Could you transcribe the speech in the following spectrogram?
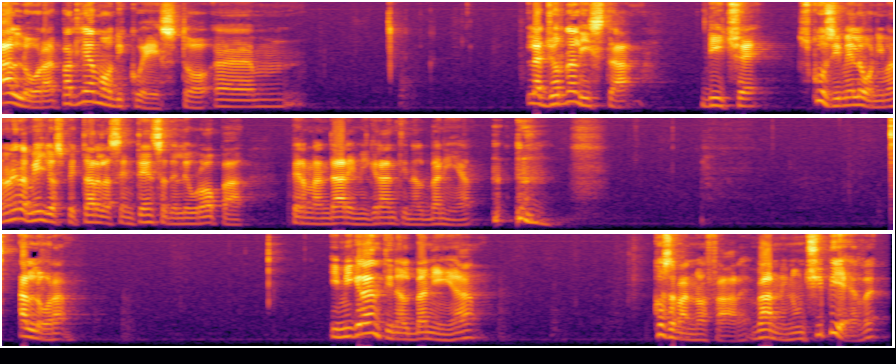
Allora, parliamo di questo. Ehm, la giornalista dice, scusi Meloni, ma non era meglio aspettare la sentenza dell'Europa per mandare i migranti in Albania. Allora, i migranti in Albania cosa vanno a fare? Vanno in un CPR,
